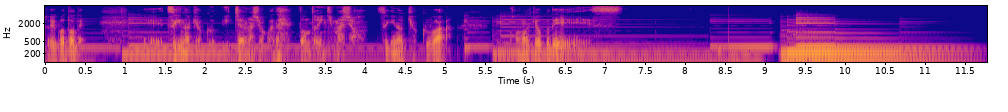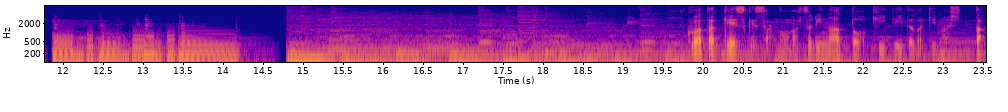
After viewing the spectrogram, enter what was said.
ということで、えー、次の曲いっちゃいましょうかね。どんどん行きましょう。次の曲はこの曲です。桑田佳祐さんの祭りの後を聞いていただきました。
